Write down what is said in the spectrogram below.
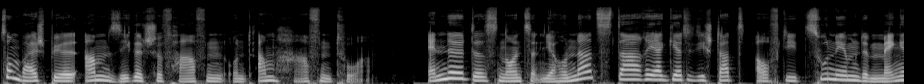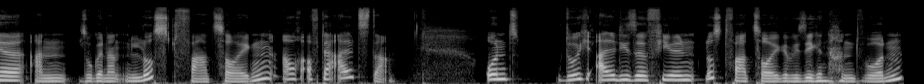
zum Beispiel am Segelschiffhafen und am Hafentor. Ende des 19. Jahrhunderts, da reagierte die Stadt auf die zunehmende Menge an sogenannten Lustfahrzeugen auch auf der Alster. Und durch all diese vielen Lustfahrzeuge, wie sie genannt wurden.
